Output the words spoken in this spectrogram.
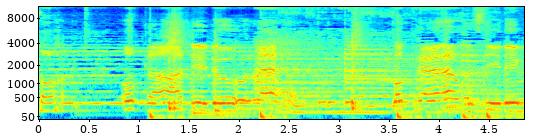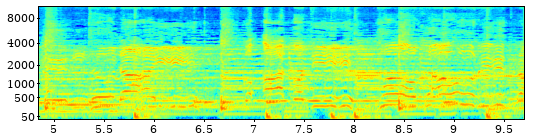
ขอโอกาสได้ดูแลบอกแค่ว่าสิได้คืนเท่าใด ก็อาจบ่ดีเท่าเขาหรือใคร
